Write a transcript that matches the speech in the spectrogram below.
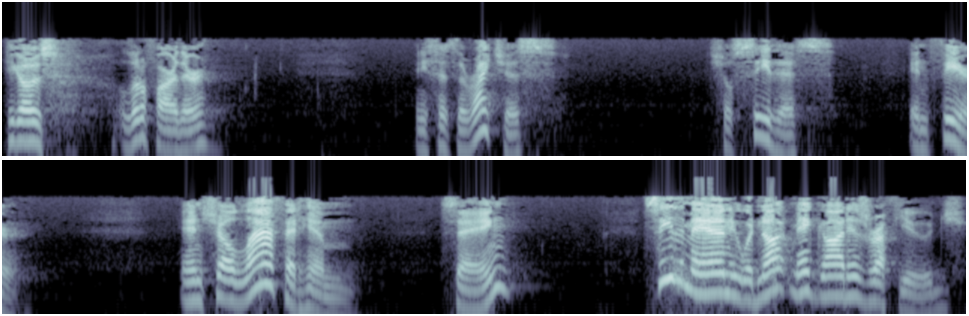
he goes a little farther, and he says, The righteous shall see this in fear, and shall laugh at him, saying, See the man who would not make God his refuge,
